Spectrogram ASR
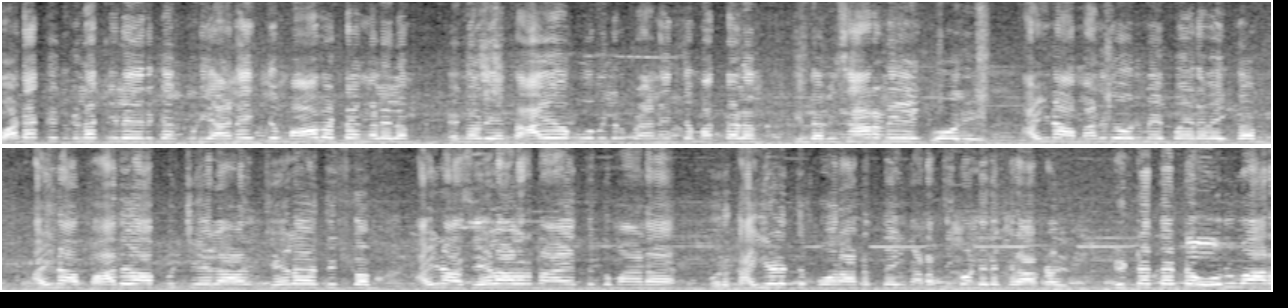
வடக்கு கிழக்கில் இருக்கக்கூடிய அனைத்து மாவட்டங்களிலும் எங்களுடைய தாயக பூமியில் இருக்கிற அனைத்து மக்களும் இந்த விசாரணையை கோரி ஐநா மனித உரிமை பேரவைக்கும் ஐநா பாதுகாப்பு செயலாளர் செயலகத்திற்கும் ஐநா செயலாளர் நாயகத்துக்குமான ஒரு கையெழுத்து போராட்டத்தை நடத்தி கொண்டிருக்கிறார்கள். கிட்டத்தட்ட ஒரு வார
